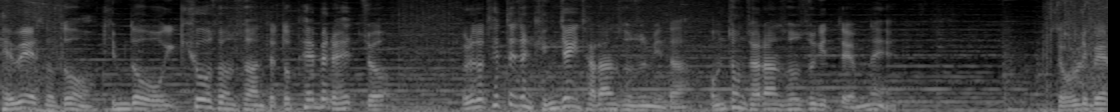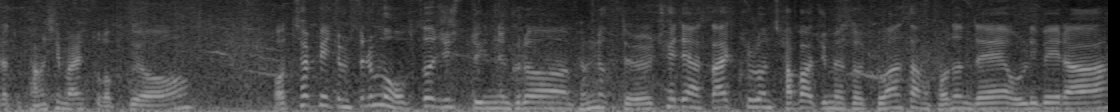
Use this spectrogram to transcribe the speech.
대회에서도 김도욱이 큐오 선수한테 또 패배를 했죠. 그래도 태태전 굉장히 잘하는 선수입니다. 엄청 잘하는 선수이기 때문에 올리베이라도 방심할 수가 없고요. 어차피 좀 쓸모 없어질 수도 있는 그런 병력들 최대한 사이클론 잡아주면서 교환 싸움 거는데 올리베이라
